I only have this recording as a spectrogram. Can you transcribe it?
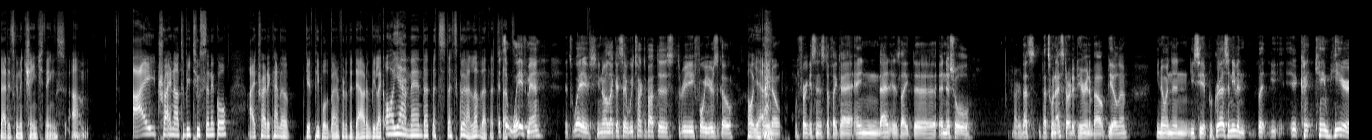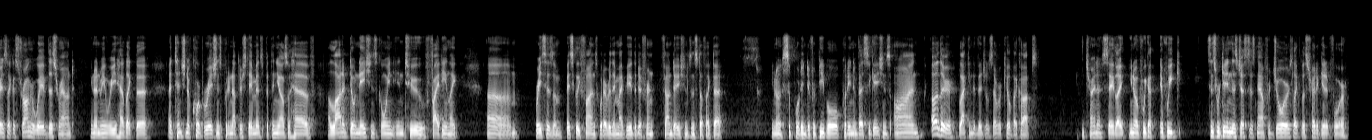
that is gonna change things. Um, I try not to be too cynical. I try to kind of give people the benefit of the doubt and be like, "Oh yeah, man, that that's that's good. I love that. That's, It's that's a wave, man. It's waves. You know, like I said, we talked about this three, four years ago. oh yeah, you know, with Ferguson and stuff like that. And that is like the initial, or that's that's when I started hearing about BLM. You know, and then you see it progress, and even, but it came here as like a stronger wave this round. You know what I mean? Where you have like the attention of corporations putting out their statements, but then you also have a lot of donations going into fighting like um, racism, basically funds, whatever they might be, the different foundations and stuff like that you know, supporting different people, putting investigations on other black individuals that were killed by cops. Trying to say like, you know, if we got if we since we're getting this justice now for George, like let's try to get it for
